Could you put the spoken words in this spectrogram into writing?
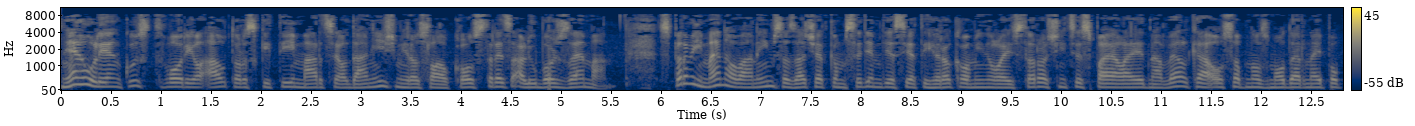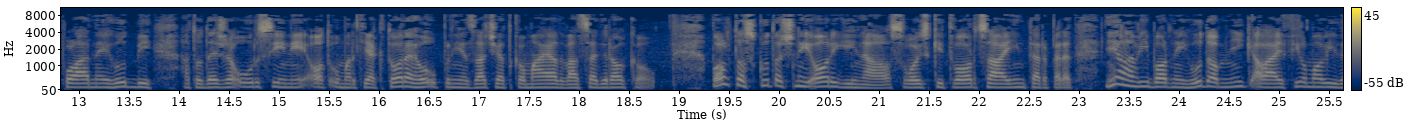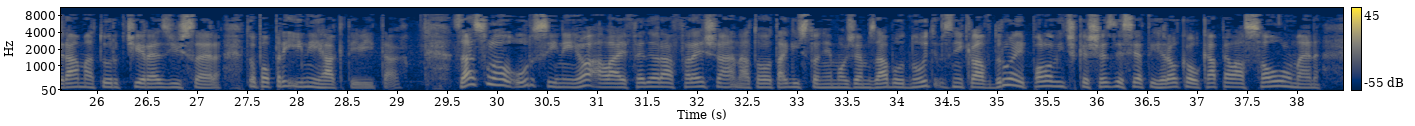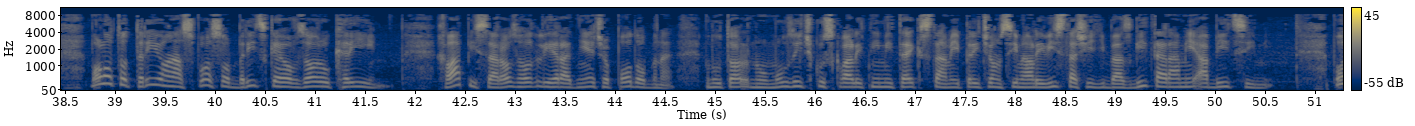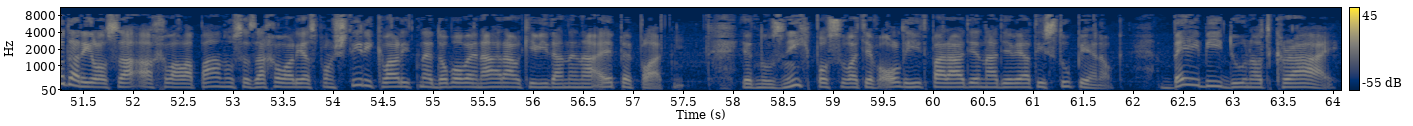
Snehulienku stvoril autorský tým Marcel Daniš, Miroslav Kostrec a Ľuboš Zeman. S prvým menovaným sa začiatkom 70. rokov minulej storočnice spájala jedna veľká osobnosť modernej populárnej hudby, a to Dežo Ursíny, od umrtia ktorého úplne začiatkom maja 20 rokov. Bol to skutočný originál, svojský tvorca a interpret, nielen výborný hudobník, ale aj filmový dramaturg či režisér, to popri iných aktivitách. Zásluhou Ursínyho, ale aj Fedora Freša, na toho takisto nemôžem zabudnúť, vznikla v druhej polovičke 60. rokov kapela Soulman. Bolo to trio na spôsob britského vzoru Cream. Chlapi sa rozhodli hrať niečo podobné, vnútornú muzičku s kvalitnými textami, pričom si mali vystačiť iba s gitarami a bicimi. Podarilo sa a chvala pánu sa zachovali aspoň 4 kvalitné dobové náhrávky vydané na EP platni. Jednu z nich posúvate v Old Hit paráde na 9. stupienok. Baby do not cry.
